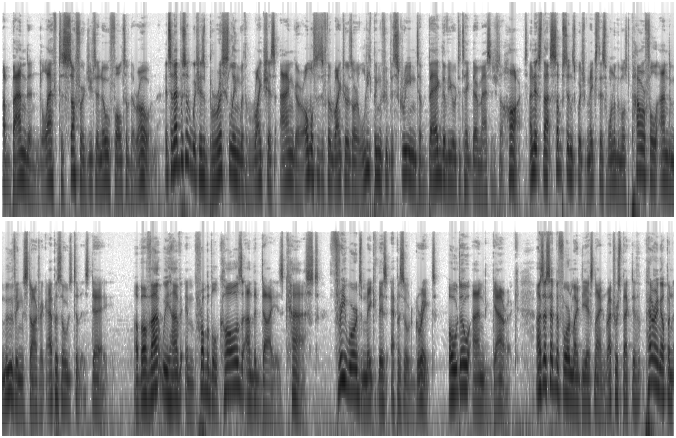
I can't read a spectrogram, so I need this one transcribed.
abandoned, left to suffer due to no fault of their own. It's an episode which is bristling with righteous anger, almost as if the writers are leaping through the screen to beg the viewer to take their message to heart. And it's that substance which makes this one of the most powerful and moving Star Trek episodes to this day. Above that, we have Improbable Cause and the Die is Cast. Three words make this episode great Odo and Garak. As I said before in my DS9 retrospective, pairing up an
